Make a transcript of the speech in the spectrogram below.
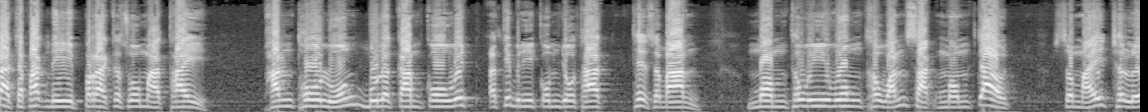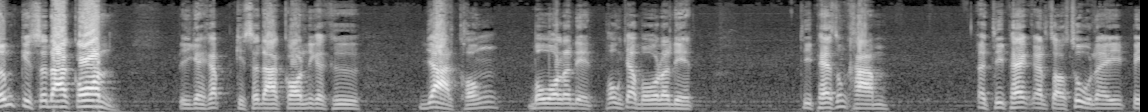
ราชพักดีปลัดกระทรวงมหาดไทย พันโทหลวงบุรกรรมโกวิทอธิบดีกรมโยธาเทศบาล หม่อมทวีวงศ์ถวันศักดิ์หม่อมเจ้า สมัยเฉลิมกฤษฎากรเป็นไงครับกฤษฎากรนี่ก็คือญาติของ บวรเดชพระองค์เจ้าบวรเดชที่แพ้สงครามที่แพ้การต่อสู้ในปี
